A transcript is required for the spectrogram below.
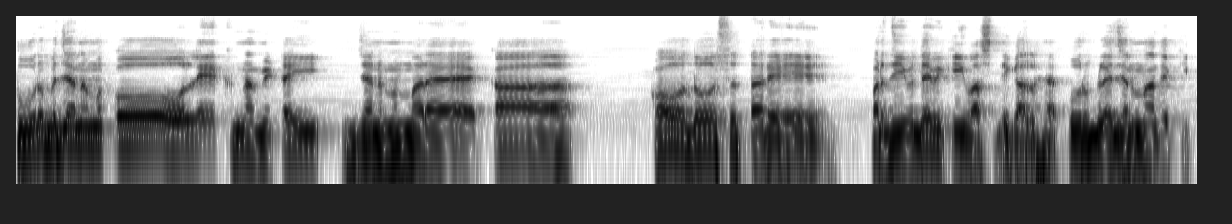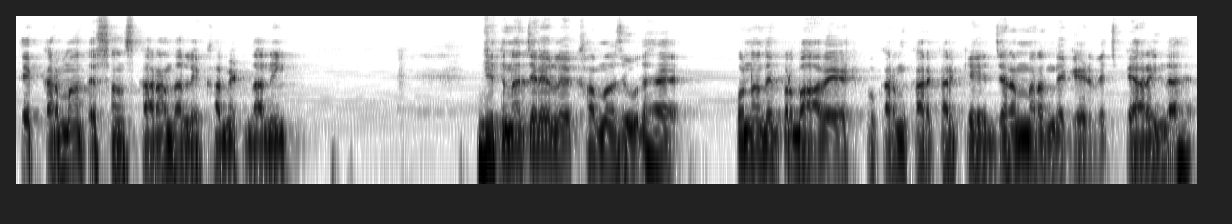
ਪੂਰਬ ਜਨਮ ਕੋ ਲੇਖ ਨ ਮਿਟਈ ਜਨਮ ਮਰੈ ਕਾ ਕੋ ਦੋਸ ਤਰੇ। ਪਰ ਜੀਵ ਦੇ ਵੀ ਕੀ ਵਸ ਦੀ ਗੱਲ ਹੈ? ਪੂਰਬਲੇ ਜਨਮਾਂ ਦੇ ਕੀਤੇ ਕਰਮਾਂ ਤੇ ਸੰਸਕਾਰਾਂ ਦਾ ਲੇਖਾ ਮਿਟਦਾ ਨਹੀਂ। ਜਿਤਨਾ ਚਿਰ ਇਹ ਲੇਖਾ ਮੌਜੂਦ ਹੈ, ਉਹਨਾਂ ਦੇ ਪ੍ਰਭਾਵ ਹੇਠ ਉਹ ਕਰਮ ਕਰ ਕਰਕੇ ਜਨਮ ਮਰਨ ਦੇ ਗੇੜ ਵਿੱਚ ਪਿਆ ਰਹਿੰਦਾ ਹੈ।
